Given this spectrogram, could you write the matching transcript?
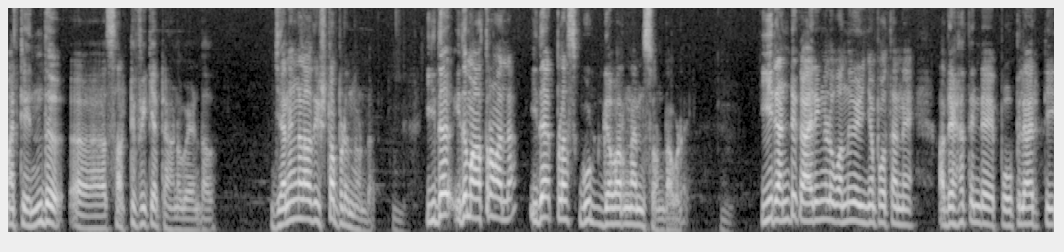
മറ്റെന്ത് സർട്ടിഫിക്കറ്റാണ് വേണ്ടത്? ജനങ്ങളത് ഇഷ്ടപ്പെടുന്നുണ്ട്. ഇത് ഇത് മാത്രമല്ല ഇത് പ്ലസ് ഗുഡ് ഗവർണൻസ് ഉണ്ട് അവിടെ. ഈ രണ്ട് കാര്യങ്ങൾ വന്നു കഴിഞ്ഞപ്പോൾ തന്നെ അദ്ദേഹത്തിന്റെ പോപ്പുലാരിറ്റി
